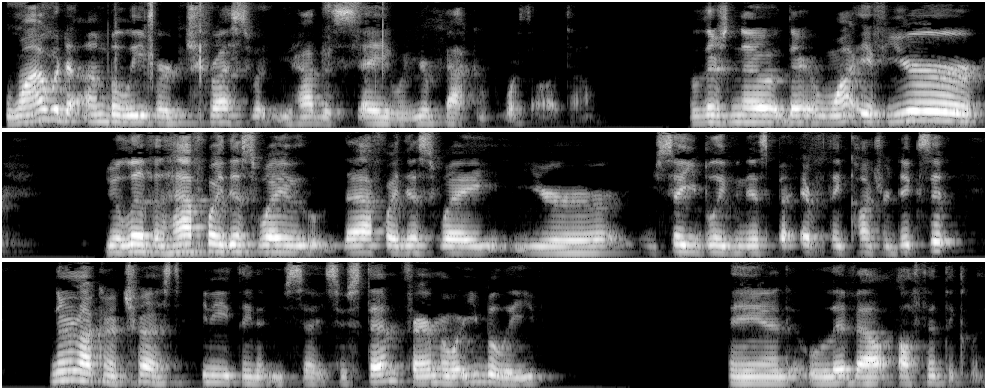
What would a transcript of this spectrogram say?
why would an unbeliever trust what you have to say when you're back and forth all the time? Well, there's no there. If you're you're living halfway this way, halfway this way, you're you say you believe in this, but everything contradicts it. They're not going to trust anything that you say. So stand firm in what you believe and live out authentically.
